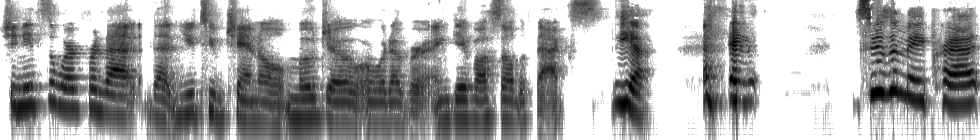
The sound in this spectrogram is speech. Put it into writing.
She needs to work for that that YouTube channel Mojo or whatever and give us all the facts. Yeah. and Susan May Pratt,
